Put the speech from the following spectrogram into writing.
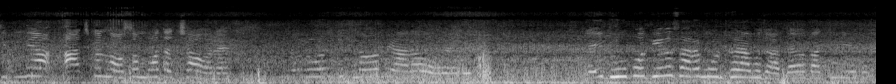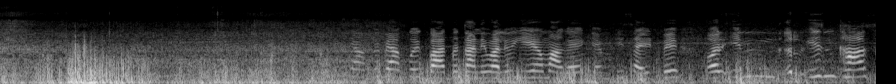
कितने आजकल मौसम बहुत अच्छा हो रहा है। रोड कितना प्यारा हो रहा है। यही धूप होती है तो सारा मूड खराब हो जाता है, और बाकी ये तो यहाँ पे मैं आपको एक बात बताने वाली हूँ, ये हम आ गए कैंप की साइड पे, और इन इन खास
